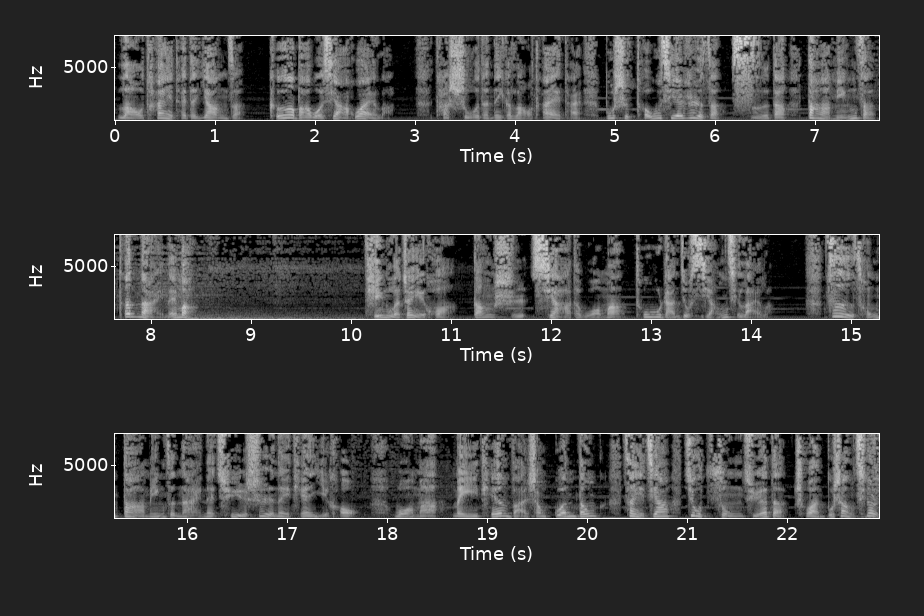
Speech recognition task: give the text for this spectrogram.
老太太的样子，可把我吓坏了。”他说的那个老太太，不是头些日子死的大明子他奶奶吗？听了这话，当时吓得我妈突然就想起来了。自从大明子奶奶去世那天以后，我妈每天晚上关灯在家，就总觉得喘不上气儿，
